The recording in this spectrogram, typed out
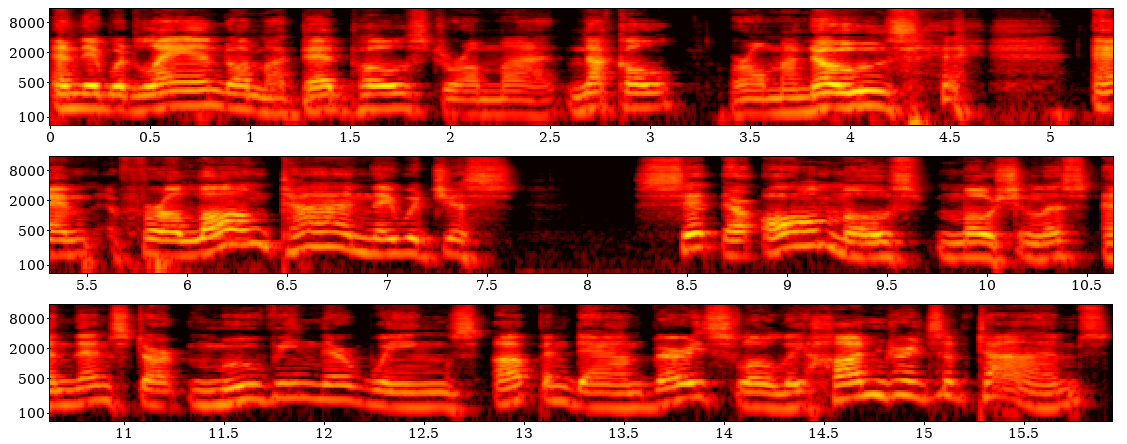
and they would land on my bedpost or on my knuckle or on my nose. and for a long time, they would just sit there almost motionless and then start moving their wings up and down very slowly, hundreds of times,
